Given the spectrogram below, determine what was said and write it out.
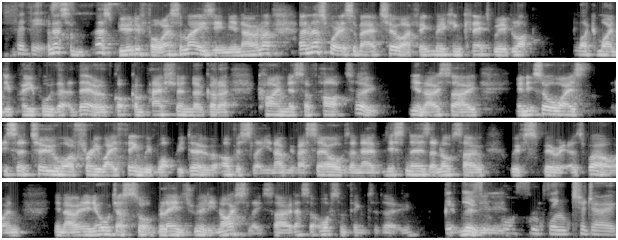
for this. And that's that's beautiful. That's amazing, you know, and I, and that's what it's about too. I think we can connect with like like-minded people that are there have got compassion they've got a kindness of heart too you know so and it's always it's a two or three way thing with what we do obviously you know with ourselves and our listeners and also with spirit as well. And you know and it all just sort of blends really nicely. So that's an awesome thing to do it, it really is an is. awesome thing to do.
